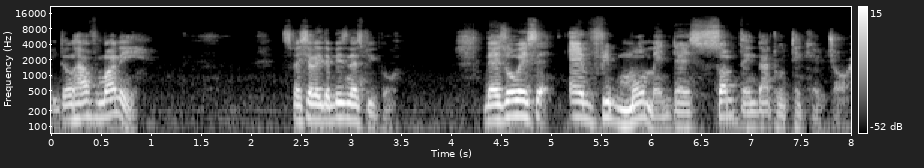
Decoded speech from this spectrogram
you don't have money, especially the business people. There's always every moment there is something that will take your joy.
